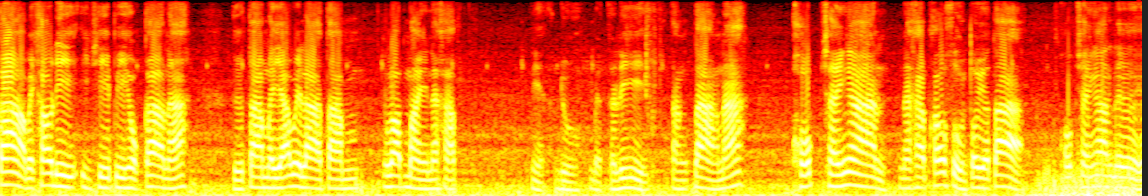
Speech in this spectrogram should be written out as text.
69 ไปเข้าดีอีกทีปี 69 นะ หรือตามระยะเวลาตามรอบไม่นะครับ เนี่ยดูแบตเตอรี่ต่างๆนะ ครบใช้งานนะครับ เข้าศูนย์โตโยต้าครบใช้งานเลย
